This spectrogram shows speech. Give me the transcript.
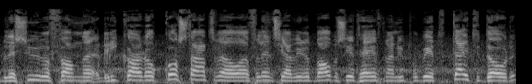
Blessure van Ricardo Costa. Terwijl Valencia weer het balbezit heeft. Maar nu probeert de tijd te doden.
